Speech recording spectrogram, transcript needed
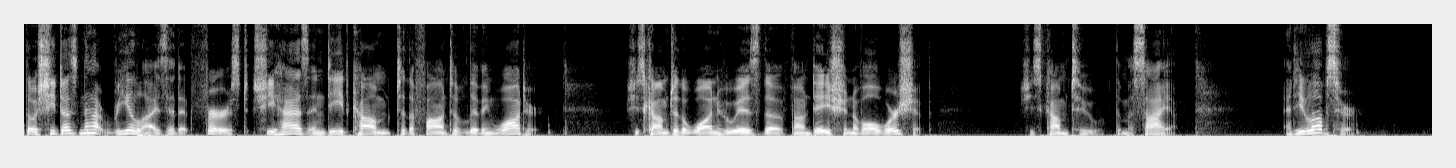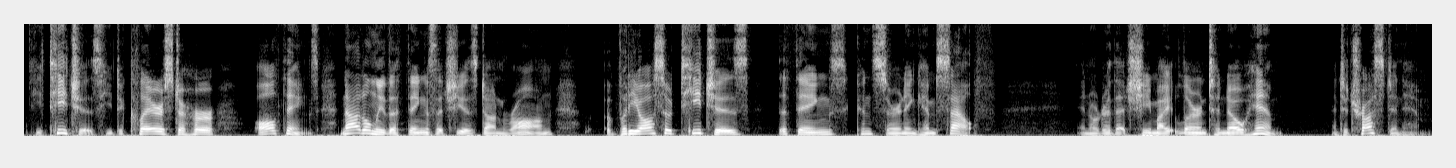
Though she does not realize it at first, she has indeed come to the font of living water. She's come to the one who is the foundation of all worship. She's come to the Messiah. And he loves her. He teaches, he declares to her all things, not only the things that she has done wrong, but he also teaches the things concerning himself, in order that she might learn to know him and to trust in him.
